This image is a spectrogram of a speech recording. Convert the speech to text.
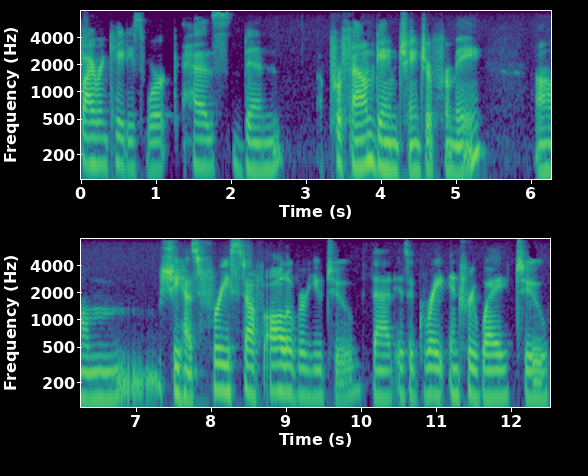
Byron Katie's work has been a profound game changer for me. Um, she has free stuff all over YouTube that is a great entryway to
